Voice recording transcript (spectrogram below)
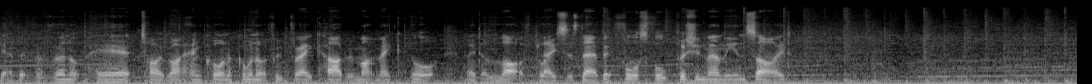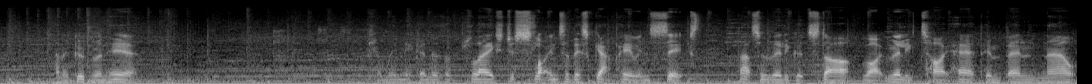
Get a bit of a run up here? Tight right hand corner coming up. If we brake hard, we might make. Oh, made a lot of places there. A bit forceful, pushing around the inside. And a good run here. Can we nick another place? Just slot into this gap here in sixth. That's a really good start. Right, really tight hairpin bend now.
